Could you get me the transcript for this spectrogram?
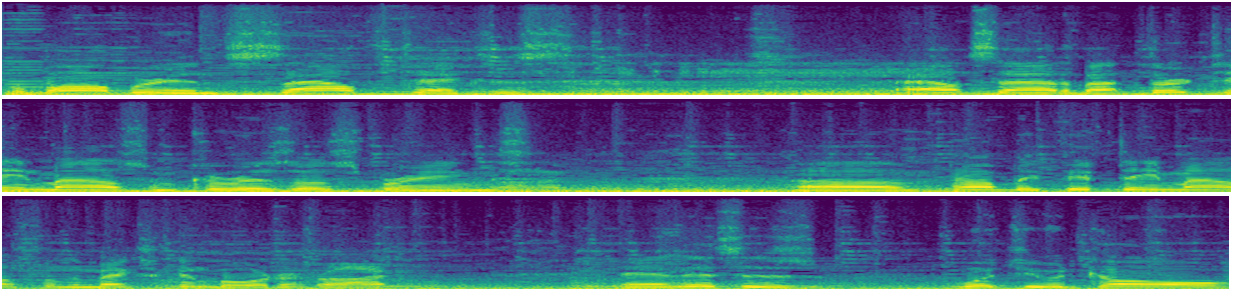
well, Bob, we're in South Texas, outside about 13 miles from Carrizo Springs, uh, probably 15 miles from the Mexican border. right. And this is what you would call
